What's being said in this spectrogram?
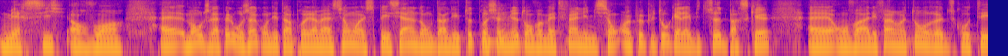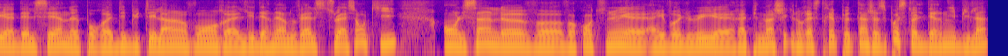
Merci. Au revoir. Euh, je rappelle aux gens qu'on est en programmation euh, spéciale. Donc, dans les toutes prochaines mhm. minutes, on va mettre fin à l'émission un peu plus tôt qu'à l'habitude parce que euh, on va aller faire un tour du côté d'LCN pour débuter l'heure, voir les dernières nouvelles. Situation qui, on le sent, là, va, va continuer à, évoluer rapidement. Je sais qu'il nous reste très peu de temps. Je ne sais pas si tu as le dernier bilan,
